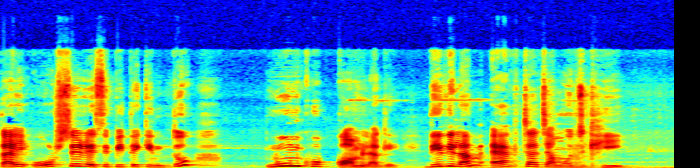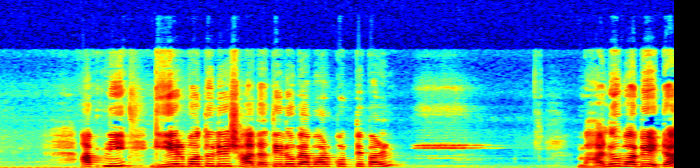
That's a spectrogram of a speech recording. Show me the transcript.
তাই ওটসের রেসিপিতে কিন্তু নুন খুব কম লাগে। দিয়ে দিলাম এক চা চামচ ঘি। আপনি ঘিয়ের বদলে সাদা তেলও ব্যবহার করতে পারেন। ভালোভাবে এটা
